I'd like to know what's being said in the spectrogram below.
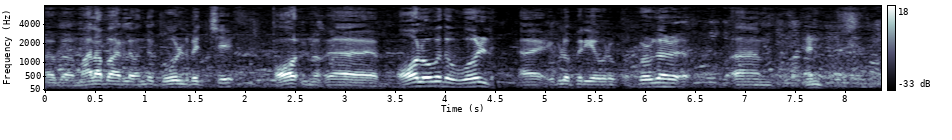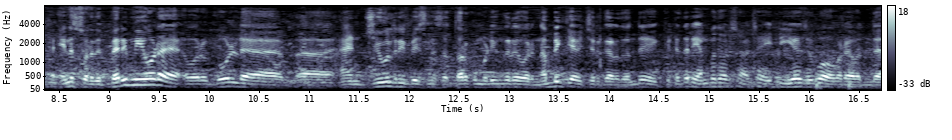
அஹ், வந்து கோல்டு வச்சு ஆல் ஓவர் த வேர்ல்டு இவ்வளோ பெரிய ஒரு புகழ் um, என்ன சொல்றது பெருமையோட ஒரு கோல்டு அண்ட் ஜுவல்லரி பிஸ்னஸை திறக்க முடியுங்கிற ஒரு நம்பிக்கை வச்சிருக்கிறது வந்து கிட்டத்தட்ட எண்பது வருஷம் ஆச்சு. எயிட்டி இயர்ஸுக்கும் அவர் அந்த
